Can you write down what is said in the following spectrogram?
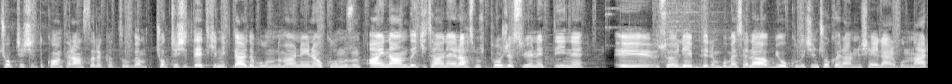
çok çeşitli konferanslara katıldım. Çok çeşitli etkinliklerde bulundum. Örneğin okulumuzun aynı anda iki tane Erasmus projesi yönettiğini e, söyleyebilirim. Bu mesela bir okul için çok önemli şeyler bunlar.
